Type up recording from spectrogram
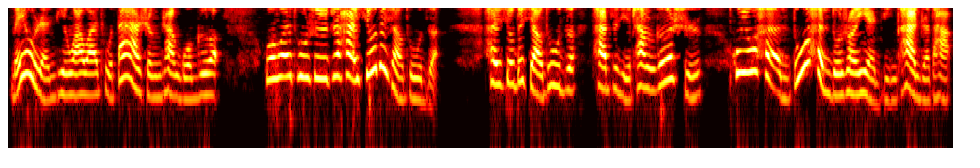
没有人听歪歪兔大声唱过歌。歪歪兔是一只害羞的小兔子，害羞的小兔子怕自己唱歌时会有很多很多双眼睛看着它。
